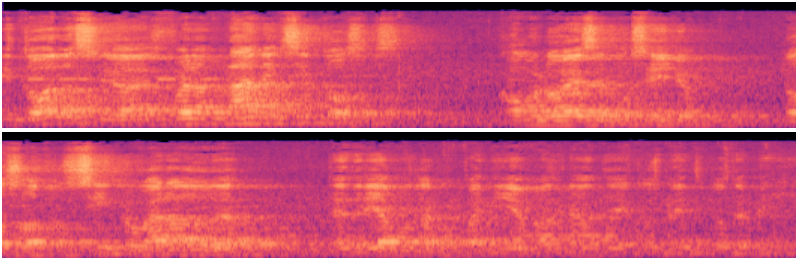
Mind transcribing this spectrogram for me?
y todas las ciudades fueran tan exitosas como lo es Hermosillo, nosotros sin lugar a duda tendríamos la compañía más grande de cosméticos de México.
